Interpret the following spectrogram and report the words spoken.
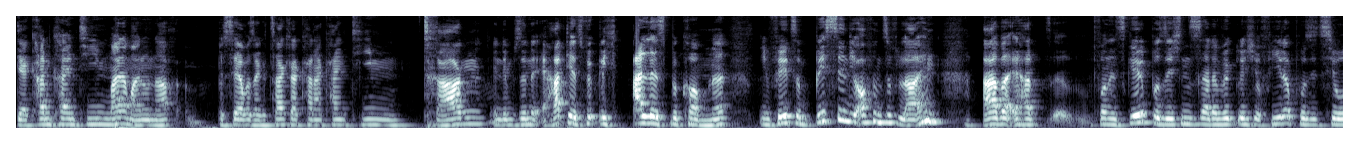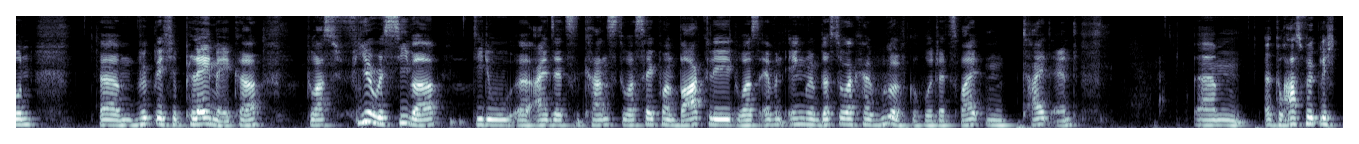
der kann kein Team, meiner Meinung nach, bisher, was er gezeigt hat, kann er kein Team tragen. In dem Sinne, er hat jetzt wirklich alles bekommen. Ne? Ihm fehlt so ein bisschen die Offensive Line, aber er hat äh, von den Skill Positions hat er wirklich auf jeder Position ähm, wirkliche Playmaker. Du hast vier Receiver, die du äh, einsetzen kannst. Du hast Saquon Barkley, du hast Evan Ingram, du hast sogar Kyle Rudolph geholt, der zweiten Tight End. Ähm, du hast wirklich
